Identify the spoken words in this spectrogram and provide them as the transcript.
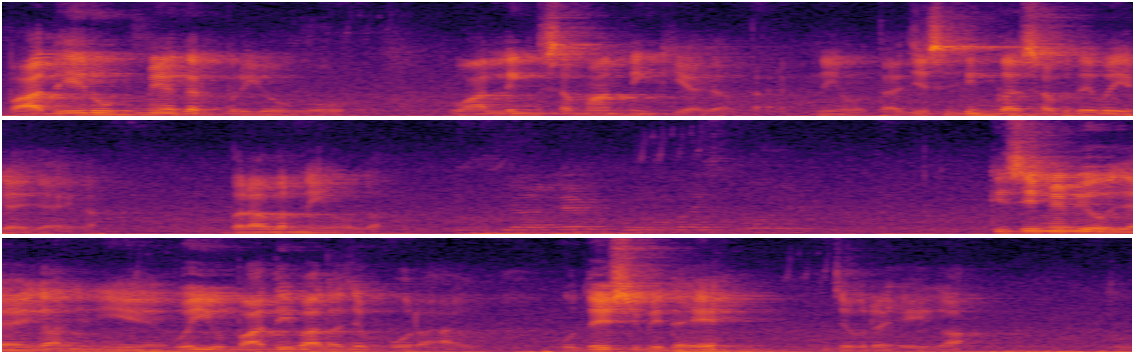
उपाधि रूप में अगर प्रयोग हो वहाँ लिंग समान नहीं किया जाता है, नहीं होता है। जिस लिंग का शब्द है वही रह जाएगा, बराबर नहीं होगा। किसी में भी हो जाएगा, ये वही उपाधि वाला जब हो रहा है, उद्देश्य विधेय जब रहेगा तो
